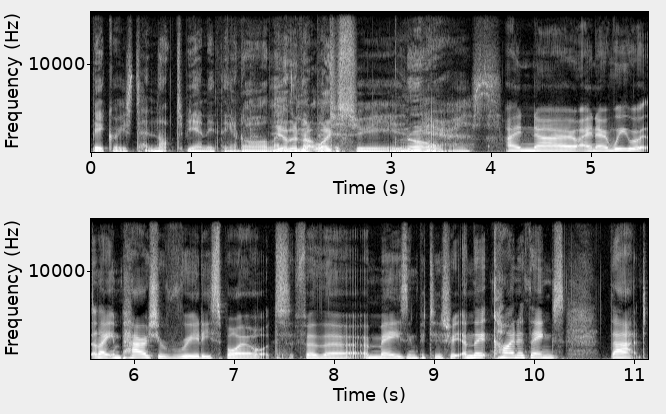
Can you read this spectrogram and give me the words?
bakeries tend not to be anything at all. Like Yeah, they're the not like- patisserie in no. Paris. I know, I know. We were like in Paris, you're really spoilt for the amazing patisserie and the kind of things that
